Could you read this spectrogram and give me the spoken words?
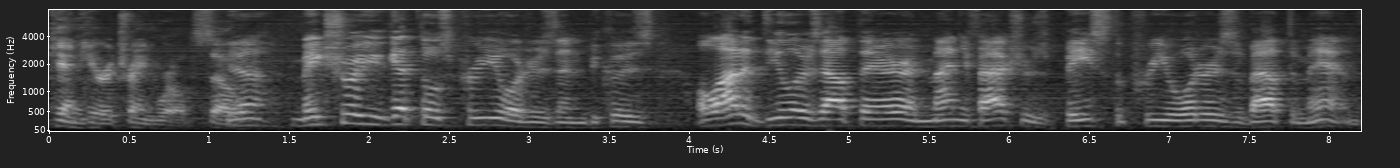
Ken here at Train World. So Yeah, make sure you get those pre-orders in because a lot of dealers out there and manufacturers base the pre-orders about demand.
